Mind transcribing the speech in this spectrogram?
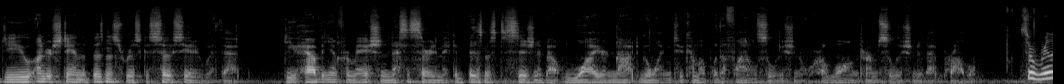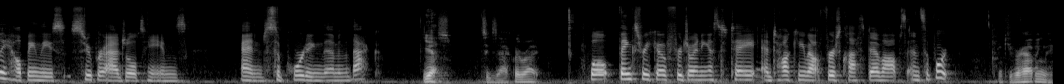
do you understand the business risk associated with that? Do you have the information necessary to make a business decision about why you're not going to come up with a final solution or a long-term solution to that problem? So really helping these super agile teams and supporting them in the back. Yes, that's exactly right. Well, thanks, Rico, for joining us today and talking about first class DevOps and support. Thank you for having me.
